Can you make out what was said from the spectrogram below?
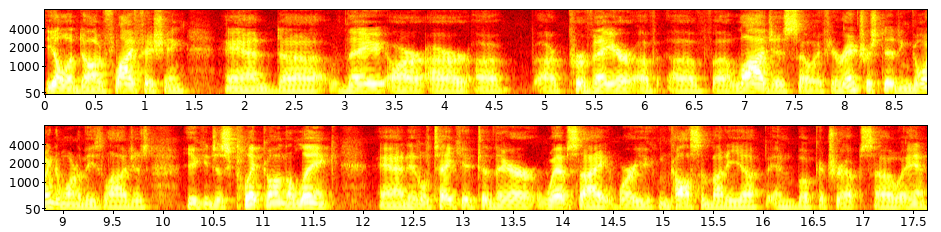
yellow dog fly fishing, and uh, they are our, uh, our purveyor of, of uh, lodges. So if you're interested in going to one of these lodges, you can just click on the link and it'll take you to their website where you can call somebody up and book a trip. So and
